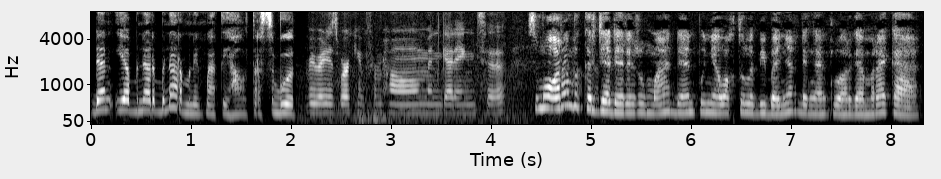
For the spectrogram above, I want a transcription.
dan ia benar-benar menikmati hal tersebut. Semua orang bekerja dari rumah dan punya waktu lebih banyak dengan keluarga mereka.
